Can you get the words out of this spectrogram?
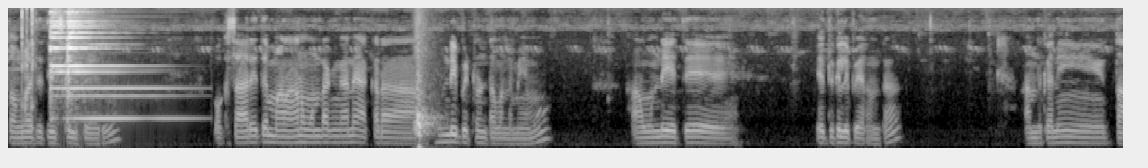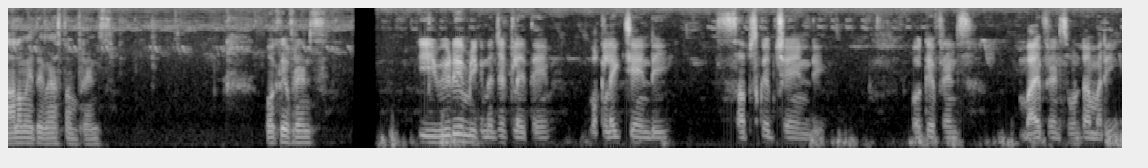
దొంగలైతే తీసుకెళ్ళిపోయారు. ఒకసారి అయితే మా నాన్న ఉండగానే అక్కడ హుండీ పెట్టుంటామండి మేము. ఆ ఉండి అయితే ఎత్తుకెళ్ళిపోయారంట. అందుకని తాళం అయితే వేస్తాం ఫ్రెండ్స్. Okay friends. ఈ వీడియో మీకు నచ్చినట్లయితే ఒక లైక్ చేయండి సబ్స్క్రైబ్ చేయండి. Okay friends. Bye friends. ఉంటాం మరి.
